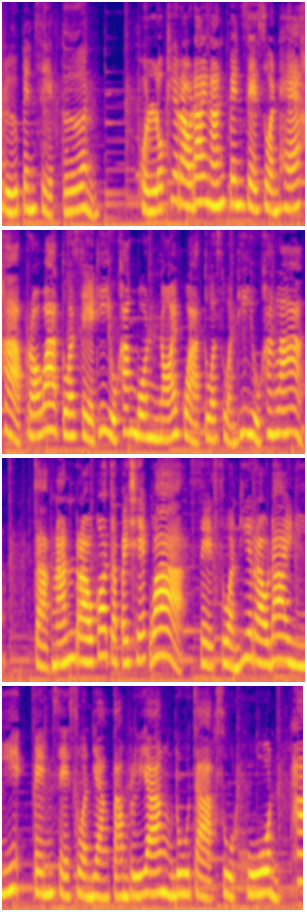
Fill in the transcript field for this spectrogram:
หรือเป็นเศษเกิน ผลลบที่เราได้นั้นเป็นเศษส่วนแท้ค่ะ เพราะว่าตัวเศษที่อยู่ข้างบนน้อยกว่าตัวส่วนที่อยู่ข้างล่าง จากนั้นเราก็จะไปเช็คว่า เศษส่วนที่เราได้นี้เป็นเศษส่วนอย่างตามหรือยังดูจากสูตรคูณ ถ้า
